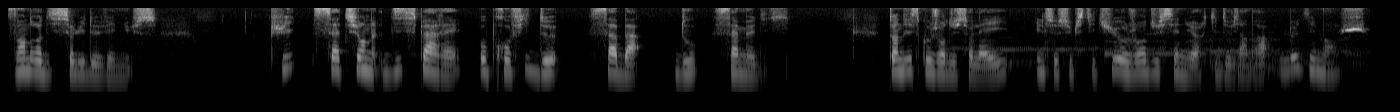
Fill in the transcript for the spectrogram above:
vendredi celui de Vénus. Puis Saturne disparaît au profit de Sabbat, d'où samedi. Tandis qu'au jour du Soleil, il se substitue au jour du Seigneur qui deviendra le dimanche.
